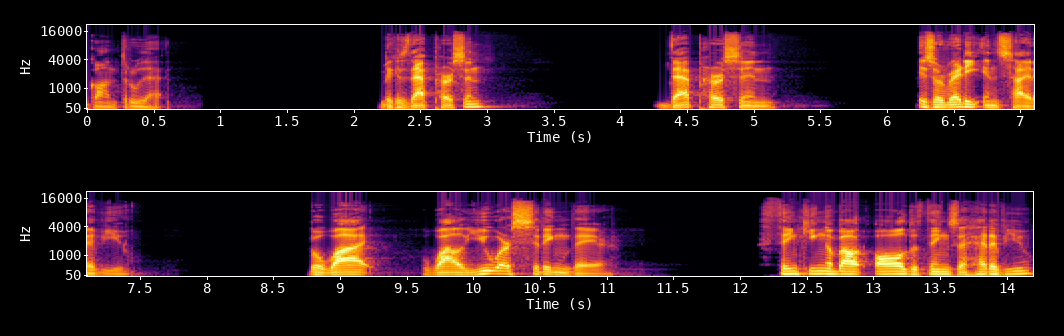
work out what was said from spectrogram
gone through that. Because that person that person is already inside of you. But while, while you are sitting there thinking about all the things ahead of you,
